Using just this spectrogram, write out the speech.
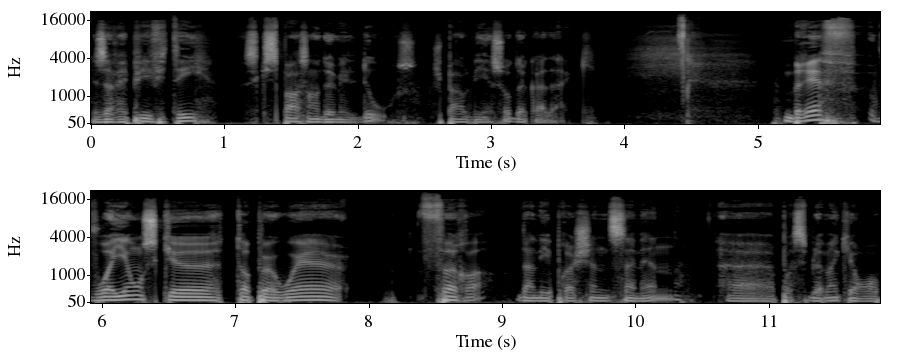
ils auraient pu éviter ce qui se passe en 2012. Je parle bien sûr de Kodak. Bref, voyons ce que Tupperware fera dans les prochaines semaines. Euh, possiblement qu'ils n'auront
